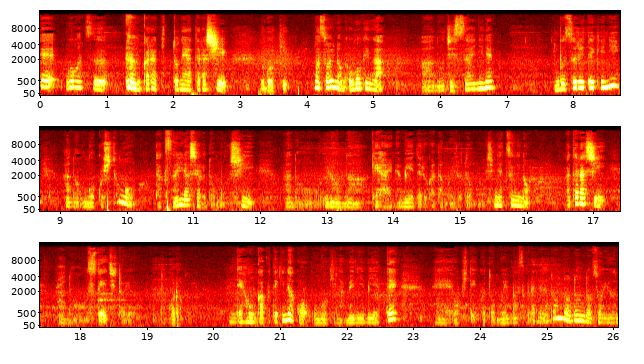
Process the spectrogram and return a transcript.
で5月 からきっとね新しい動き、まあ、そういうのが動きがあの実際にね物理的にあの動く人もたくさんいらっしゃると思うしあのいろんな気配が見えてる方もいると思うしね。次の新しいあのステージというところ。で本格的なこう動きが目に見えて、えー、起きていくと思いますからね。どんどんどんどんそういう流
